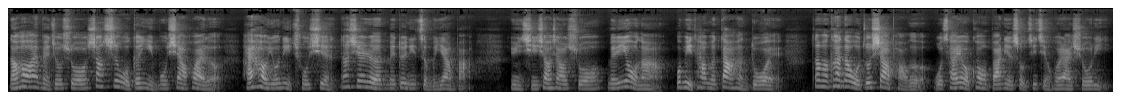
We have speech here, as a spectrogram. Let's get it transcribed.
然后艾美就说：“上次我跟尹木吓坏了，还好有你出现。那些人没对你怎么样吧？”允琪笑笑说：“没有啦，我比他们大很多诶，他们看到我就吓跑了，我才有空把你的手机捡回来修理。”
